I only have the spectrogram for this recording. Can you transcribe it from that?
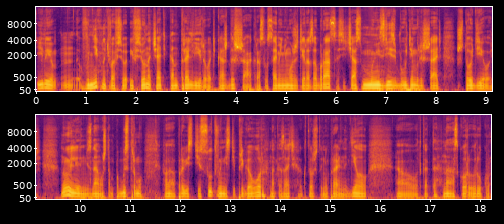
или вникнуть во все и все начать контролировать, каждый шаг. Раз вы сами не можете разобраться, сейчас мы здесь будем решать, что делать. Ну или, не знаю, может там по-быстрому а, провести суд, вынести приговор, наказать кто что неправильно делал, а, вот как-то на скорую руку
